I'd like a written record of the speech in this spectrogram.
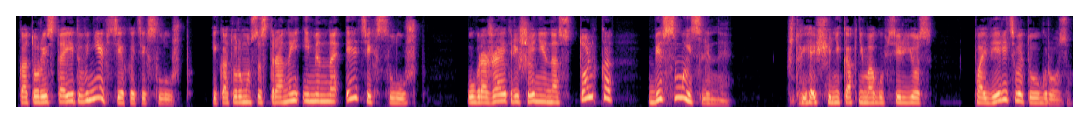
который стоит вне всех этих служб, и которому со стороны именно этих служб угрожает решение настолько бессмысленное, что я еще никак не могу всерьез поверить в эту угрозу.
